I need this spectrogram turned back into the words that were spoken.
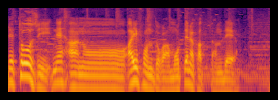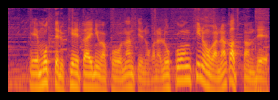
で当時ね、あのー、iPhone とかは持ってなかったんでえー、持ってる携帯にはこう、なんていうのかな、録音機能がなかったんで、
